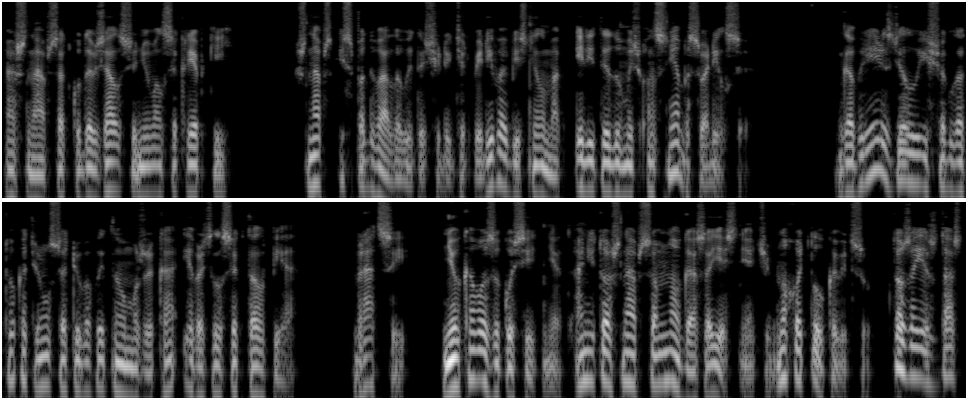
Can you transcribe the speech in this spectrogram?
«А шнапс откуда взялся?» — не умылся крепкий. «Шнапс из подвала вытащили», — терпеливо объяснил маг. «Или ты думаешь, он с неба свалился?» Габриэль сделал еще глоток, отвернулся от любопытного мужика и обратился к толпе. «Братцы, ни у кого закусить нет, а не то шнапса много, а заесть нечем. Ну, хоть луковицу. Кто заезд даст,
